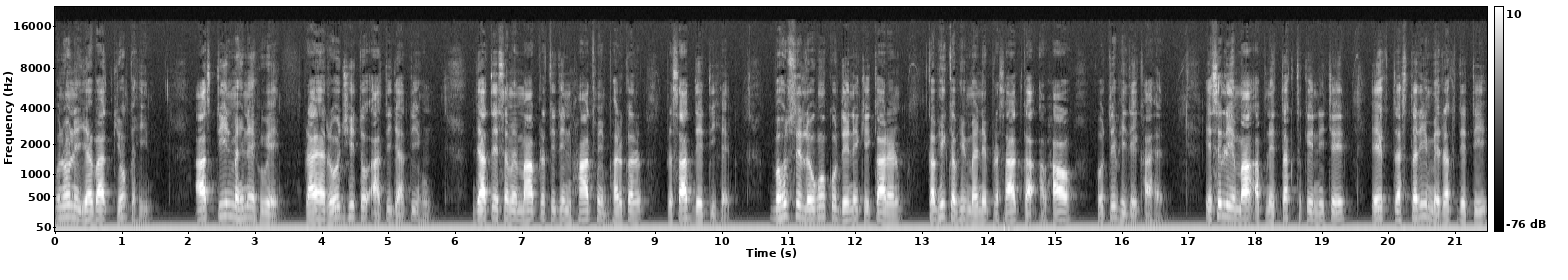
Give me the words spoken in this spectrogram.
उन्होंने यह बात क्यों कही? आज तीन महीने हुए, प्रायः रोज ही तो आती जाती हूँ। जाते समय माँ प्रतिदिन हाथ में भरकर प्रसाद देती है। बहुत से लोगों को देने के कारण कभी कभी मैंने प्रसाद का अभाव होते भी देखा है। इसलिए माँ अपने तख्त के नीचे एक तस्तरी में रख देती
